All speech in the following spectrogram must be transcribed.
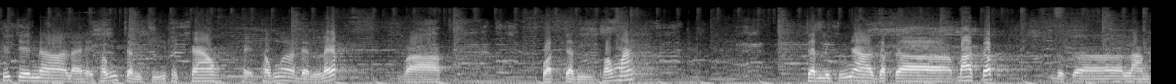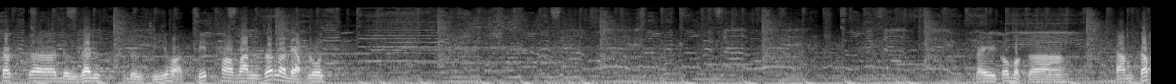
Phía trên là hệ thống trần chỉ thạch cao hệ thống đèn led và quạt trần thoáng mát. Trần được chủ nhà giật 3 à, cấp được à, làm các à, đường gân đường trí họa tiết hoa văn rất là đẹp luôn. Đây có bậc tam cấp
